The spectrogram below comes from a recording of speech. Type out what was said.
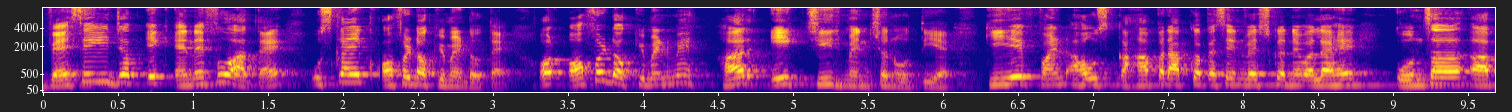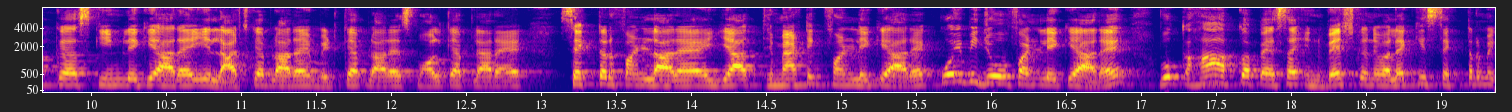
वैसे ही जब एक एनएफओ आता है, उसका एक ऑफ़र डॉक्यूमेंट होता है. और ऑफ़र डॉक्यूमेंट में हर एक चीज़ मेंशन होती है कि ये फंड हाउस कहाँ पर आपका पैसा इन्वेस्ट करने वाला है, कौन सा आपका स्कीम लेके आ रहा है, ये लार्ज कैप ला रहा है मिड कैप ला रहा है स्मॉल कैप ला रहा है सेक्टर फंड ला रहा है, या थीमेटिक फंड लेके आ रहा है, कोई भी जो फंड लेके आ रहा है, वो कहाँ आपका पैसा इन्वेस्ट करने वाला है, किस सेक्टर में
